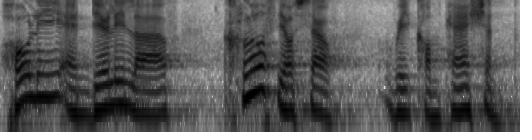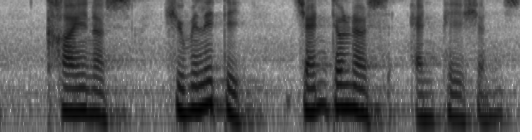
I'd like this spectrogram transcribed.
holy and dearly loved, clothe yourself with compassion, kindness, humility, gentleness, and patience.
